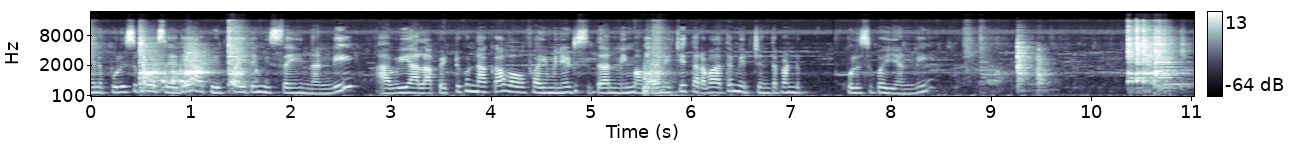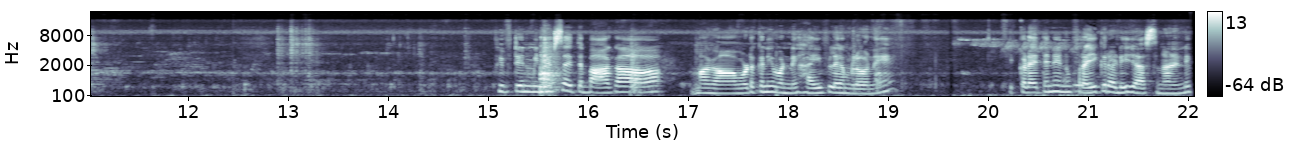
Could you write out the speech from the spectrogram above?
నేను పులుసు పోసేది ఆ క్లిప్ అయితే మిస్ అయ్యిందండి. అవి అలా పెట్టుకున్నాక ఓ ఫైవ్ మినిట్స్ దాన్ని మగ్గనిచ్చి తర్వాత మీరు చింతపండు పులుసు పోయండి. ఫిఫ్టీన్ మినిట్స్ అయితే బాగా మా ఉడకనివ్వండి హై ఫ్లేమ్లోనే. ఇక్కడైతే నేను ఫ్రైకి రెడీ చేస్తున్నానండి.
